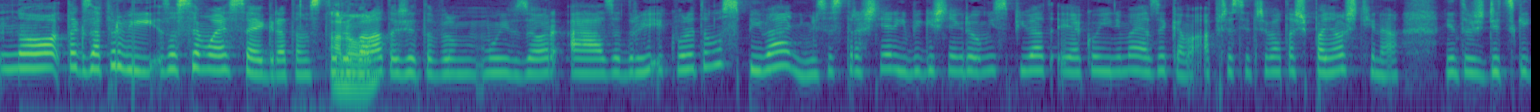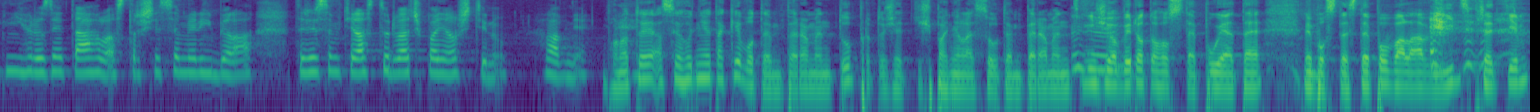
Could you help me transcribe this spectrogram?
No, tak za prvý, zase moje ségra tam studovala, ano. takže to byl můj vzor. A za druhý i kvůli tomu zpívání. Mně se strašně líbí, když někdo umí zpívat i jako jinýma jazykama. A přesně třeba ta španělština. Mě to vždycky k ní hrozně táhlo a strašně se mi líbila. Takže jsem chtěla studovat španělštinu hlavně. Ono to je asi hodně taky o temperamentu, protože ti Španělé jsou temperamentní, mm-hmm. že jo, vy do toho stepujete, nebo jste stepovala víc předtím.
